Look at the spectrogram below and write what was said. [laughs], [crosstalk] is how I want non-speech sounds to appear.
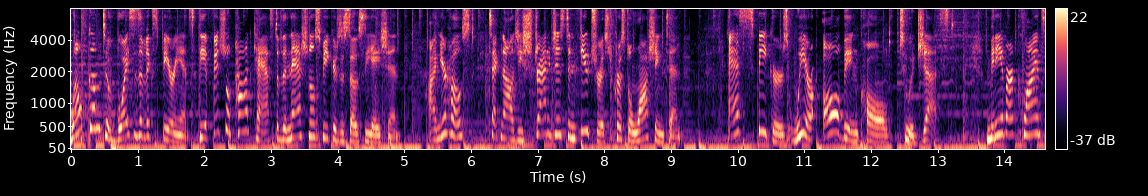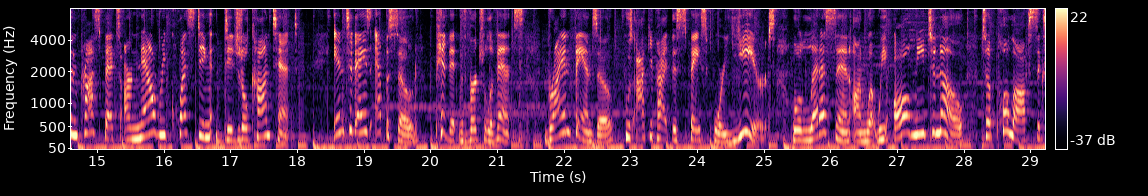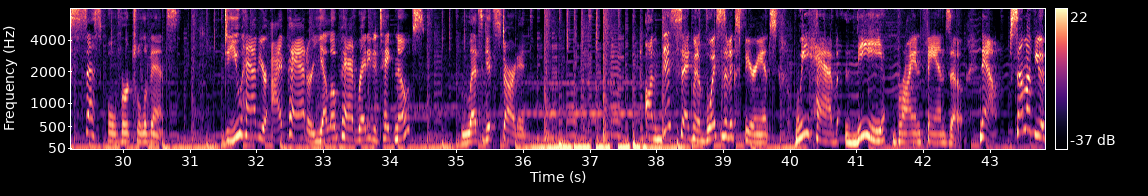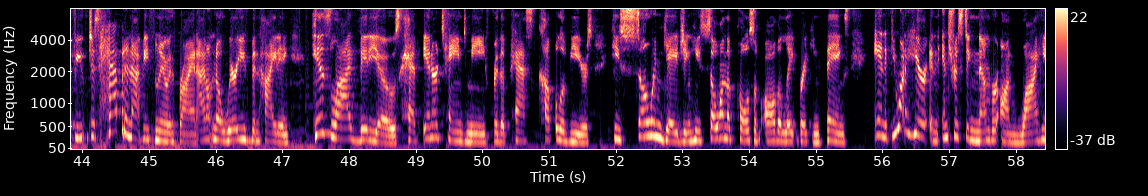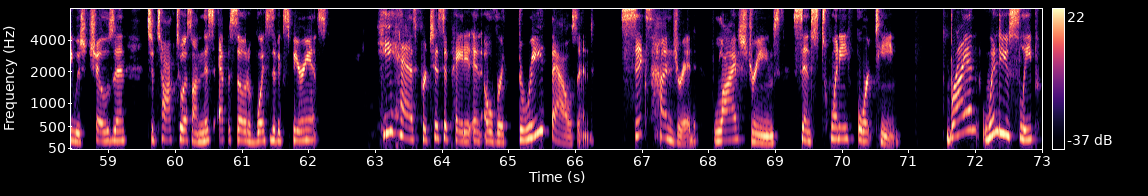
Welcome to Voices of Experience, the official podcast of the National Speakers Association. I'm your host, technology strategist and futurist Crystal Washington. As speakers, we are all being called to adjust. Many of our clients and prospects are now requesting digital content. In today's episode, Pivot with Virtual Events, Brian Fanzo, who's occupied this space for years, will let us in on what we all need to know to pull off successful virtual events. Do you have your iPad or yellow pad ready to take notes? Let's get started. On this segment of Voices of Experience, we have the Brian Fanzo. Now, some of you, if you just happen to not be familiar with Brian, I don't know where you've been hiding. His live videos have entertained me for the past couple of years. He's so engaging, he's so on the pulse of all the late breaking things. And if you want to hear an interesting number on why he was chosen to talk to us on this episode of Voices of Experience, he has participated in over 3,000 600 live streams since 2014. Brian, when do you sleep?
